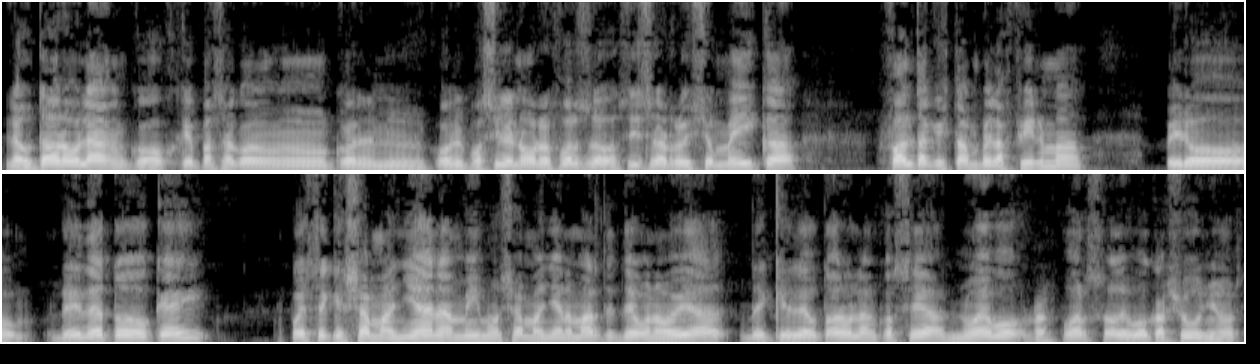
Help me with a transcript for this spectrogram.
Lautaro Blanco, ¿qué pasa con, el, posible nuevo refuerzo? Se hizo la revisión médica, falta que estampe la firma, pero de todo ok. Puede ser que ya mañana mismo, ya mañana martes, tengo novedad de que Lautaro Blanco sea nuevo refuerzo de Boca Juniors.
